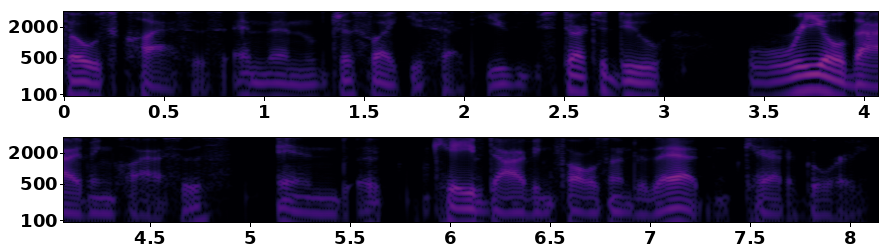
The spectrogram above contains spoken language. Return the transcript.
those classes. And then just like you said you start to do real diving classes and uh, cave diving falls under that category.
